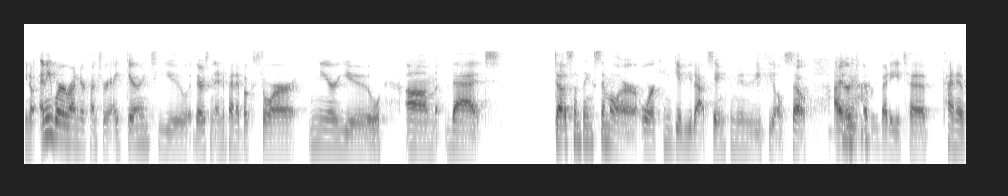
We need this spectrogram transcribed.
you know anywhere around your country i guarantee you there's an independent bookstore near you um, that does something similar or can give you that same community feel. So i urge everybody to kind of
